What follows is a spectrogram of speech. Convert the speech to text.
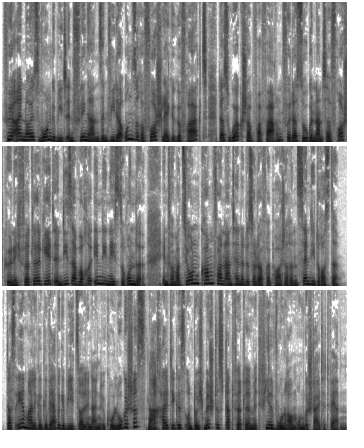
Für ein neues Wohngebiet in Flingern sind wieder unsere Vorschläge gefragt. Das Workshop-Verfahren für das sogenannte Froschkönigviertel geht in dieser Woche in die nächste Runde. Informationen kommen von Antenne Düsseldorf-Reporterin Sandy Droste. Das ehemalige Gewerbegebiet soll in ein ökologisches, nachhaltiges und durchmischtes Stadtviertel mit viel Wohnraum umgestaltet werden.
